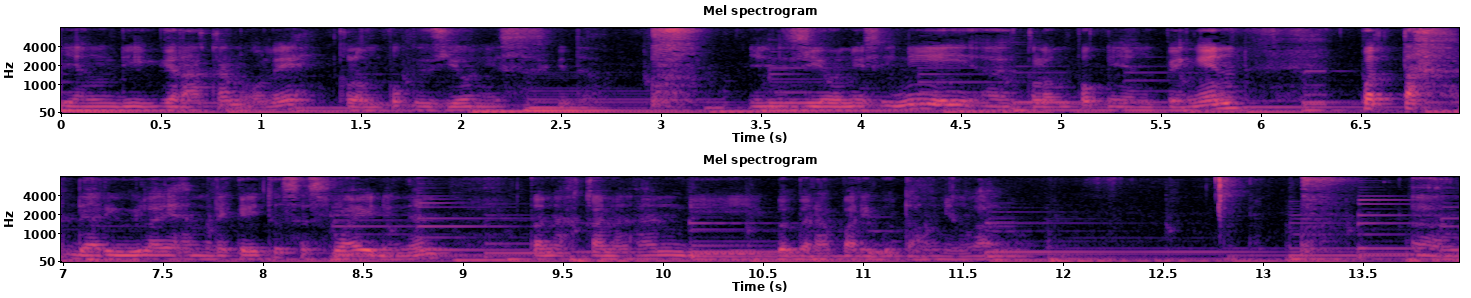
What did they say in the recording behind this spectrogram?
yang digerakkan oleh kelompok Zionis gitu. Jadi Zionis ini uh, kelompok yang pengen petah dari wilayah mereka itu sesuai dengan tanah Kanaan di beberapa ribu tahun yang lalu. Um,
